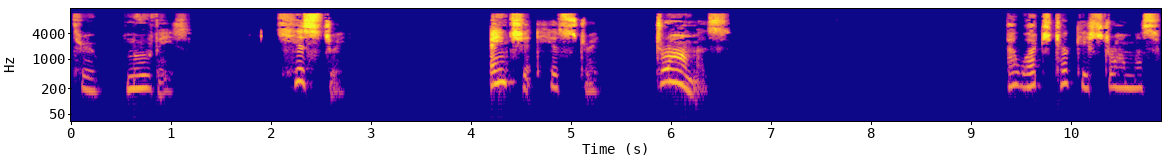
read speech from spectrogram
through movies, history, ancient history, dramas. I watch Turkish dramas.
